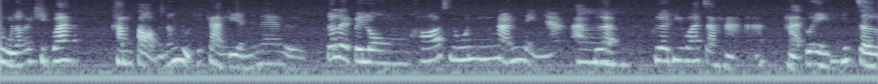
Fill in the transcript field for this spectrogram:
ดูแล้วก็คิดว่าคำตอบมันต้องอยู่ที่การเรียนแน่ๆเลย ก็เลยไปลงคอร์สนู้นนี้นั้นอะไรเงี้ยค่ะ เพื่อเพื่อที่ว่าจะหา หาตัวเองให้เจอ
